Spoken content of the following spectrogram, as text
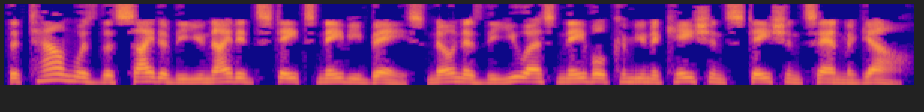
The town was the site of the United States Navy base known as the U.S. Naval Communications Station San Miguel.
